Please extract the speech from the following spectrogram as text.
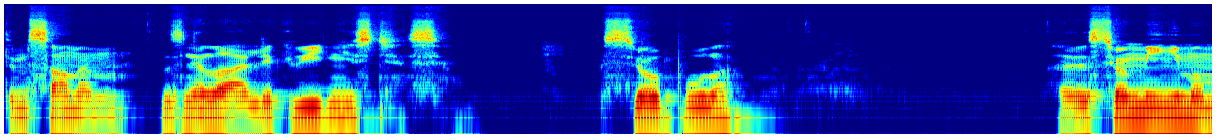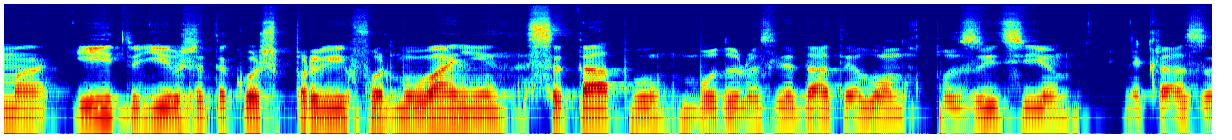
Тим самим зняла ліквідність з, цього пула, е, з цього мінімума. І тоді вже також при формуванні сетапу буду розглядати лонг позицію, якраз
